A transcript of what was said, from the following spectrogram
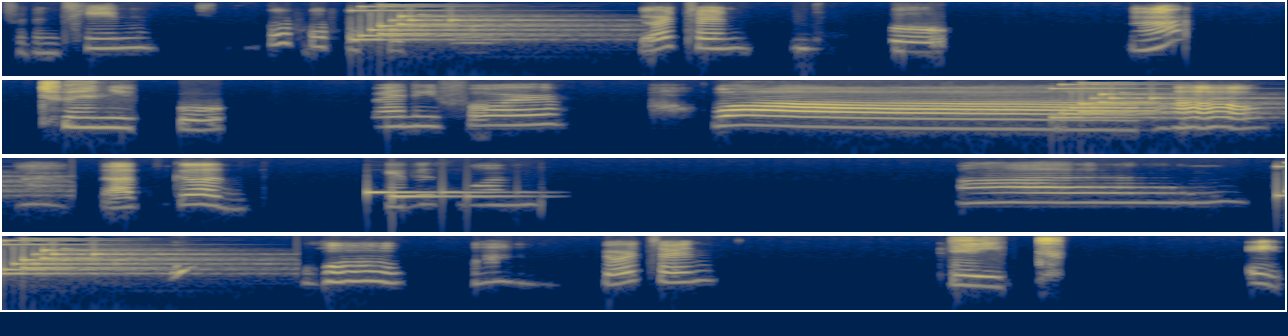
17. Your turn. Four. Hmm? Twenty-four. 24. Wow. That's good. Okay, this one. Um. Your turn. Eight. Eight.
